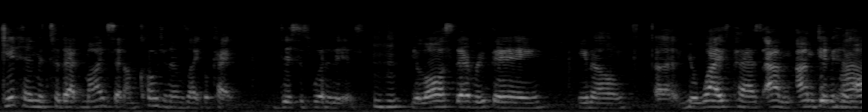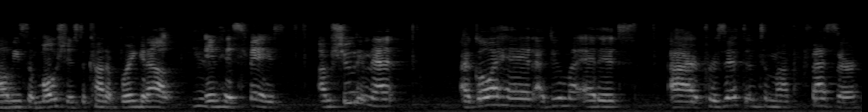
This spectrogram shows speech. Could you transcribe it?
get him into that mindset. I'm coaching him like, okay, this is what it is. Mhm. You lost everything. You know, uh, your wife passed. I'm, I'm giving him Wow. all these emotions to kind of bring it out Yeah. in his face. I'm shooting that. I go ahead. I do my edits. I present them to my professor.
